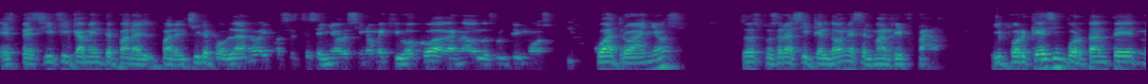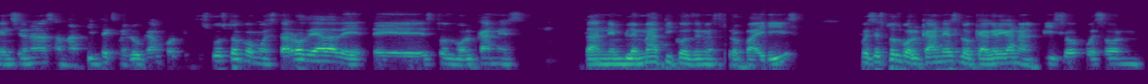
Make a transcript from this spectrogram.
específicamente para el, para el chile poblano, y pues este señor, si no me equivoco, ha ganado los últimos cuatro años. Entonces, pues ahora sí que el don es el más rifado. ¿Y por qué es importante mencionar a San Martín Texmelucan? Porque pues justo como está rodeada de, de estos volcanes tan emblemáticos de nuestro país, pues estos volcanes lo que agregan al piso pues son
